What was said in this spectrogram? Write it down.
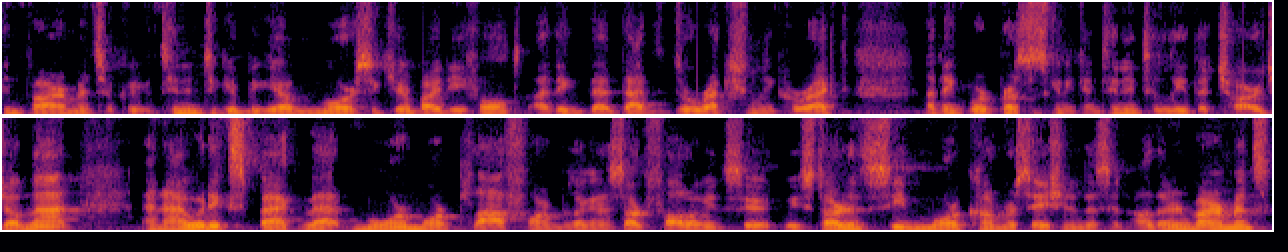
environments are going to continue to become more secure by default. I think that that's directionally correct. I think WordPress is going to continue to lead the charge on that. And I would expect that more and more platforms are going to start following suit. We've started to see more conversation in this in other environments.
